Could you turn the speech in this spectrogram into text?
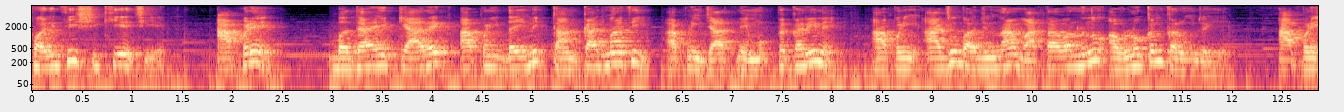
ફરીથી શીખીએ છીએ. આપણે બધાએ ક્યારેક આપણી દૈનિક કામકાજમાંથી આપણી જાતને મુક્ત કરીને આપણી આજુબાજુના વાતાવરણનું અવલોકન કરવું જોઈએ. આપણે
